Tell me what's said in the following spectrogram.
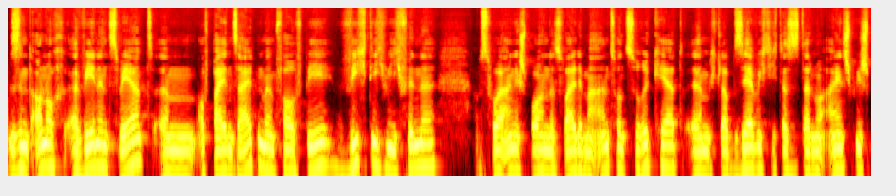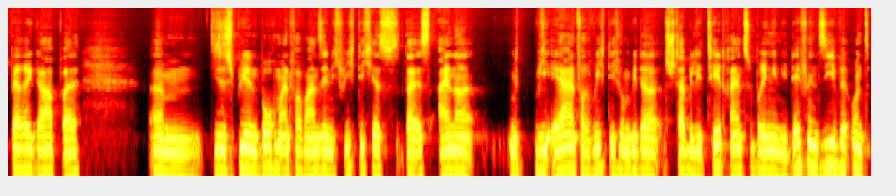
sind auch noch erwähnenswert ähm, auf beiden Seiten beim VfB. Wichtig, wie ich finde, habe es vorher angesprochen, dass Waldemar Anton zurückkehrt. Ähm, ich glaube, sehr wichtig, dass es da nur ein Spielsperre gab, weil ähm, dieses Spiel in Bochum einfach wahnsinnig wichtig ist. Da ist einer mit, wie er einfach wichtig, um wieder Stabilität reinzubringen in die Defensive und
